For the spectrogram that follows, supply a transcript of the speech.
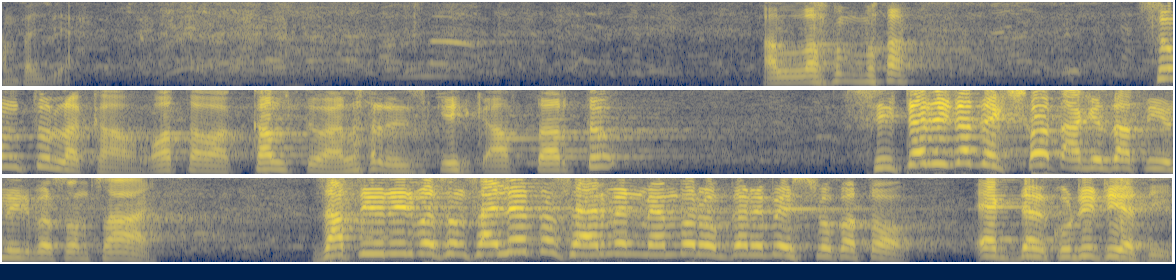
আন্দাজা আল্লাহম্মা সুমতুল্লা খাও অথবা কালতু আল্লাহ রিজকি আপনার তো সিটারিটা দেখছ, আগে জাতীয় নির্বাচন চায়। জাতীয় নির্বাচন চাইলে তো চেয়ারম্যান মেম্বার অজ্ঞানে বেসবো কত এক দেড় কোটি টিয়া দি।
